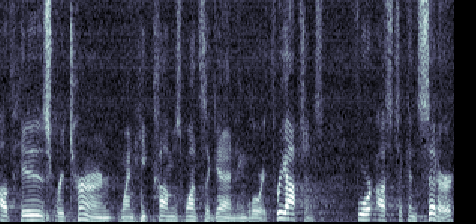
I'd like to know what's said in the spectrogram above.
of his return when he comes once again in glory. Three options for us to consider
